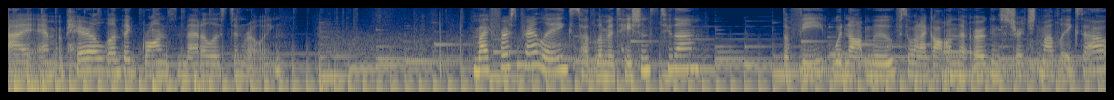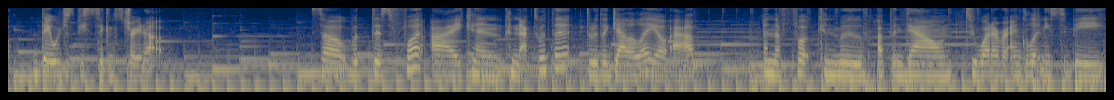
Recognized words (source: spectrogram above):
I am a Paralympic bronze medalist in rowing. My first pair of legs had limitations to them. The feet would not move, so when I got on the erg and stretched my legs out, they would just be sticking straight up. So with this foot, I can connect with it through the Galileo app, and the foot can move up and down to whatever angle it needs to be.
